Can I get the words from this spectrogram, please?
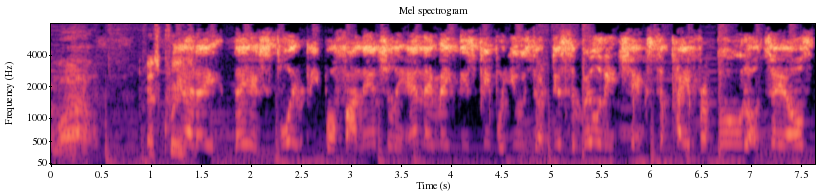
Wow. That's crazy. Yeah, they, they exploit people financially and they make these people use their disability checks to pay for food, hotels,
